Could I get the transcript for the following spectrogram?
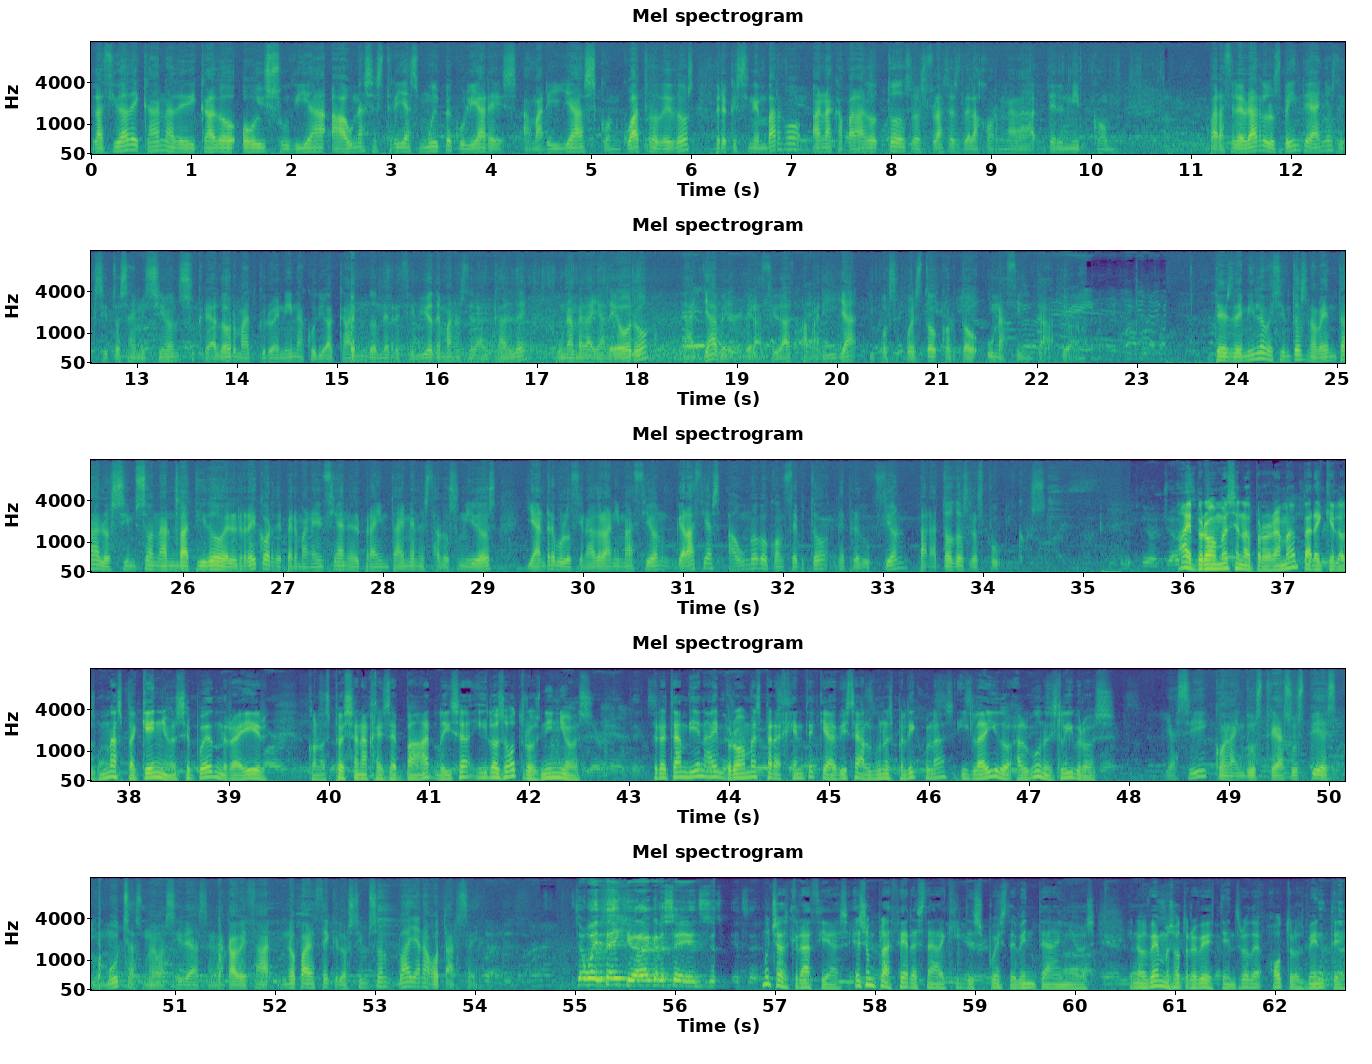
La ciudad de Cannes ha dedicado hoy su día a unas estrellas muy peculiares, amarillas, con cuatro dedos, pero que sin embargo han acaparado todos los flashes de la jornada del MIPCOM. Para celebrar los 20 años de exitosa emisión, su creador Matt Groening acudió a Cannes, donde recibió de manos del alcalde una medalla de oro, la llave de la ciudad amarilla y por supuesto cortó una cinta de oro. Desde 1990 los Simpson han batido el récord de permanencia en el prime time en Estados Unidos y han revolucionado la animación gracias a un nuevo concepto de producción para todos los públicos. Hay bromas en el programa para que los más pequeños se puedan reír con los personajes de Bart, Lisa y los otros niños. Pero también hay bromas para gente que ha visto algunas películas y leído algunos libros. Y así, con la industria a sus pies y muchas nuevas ideas en la cabeza, no parece que los Simpson vayan a agotarse. Muchas gracias. Es un placer estar aquí después de 20 años y nos vemos otra vez dentro de otros 20.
